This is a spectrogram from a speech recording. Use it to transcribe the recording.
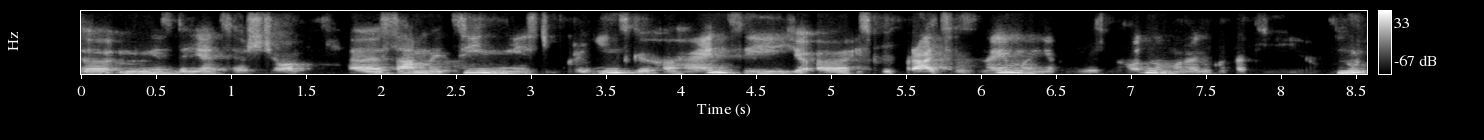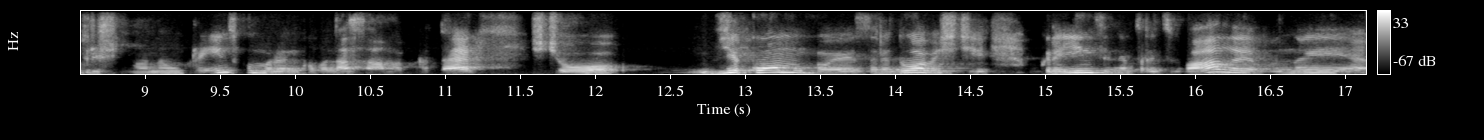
е, мені здається, що саме цінність українських агенцій і співпраці з ними, як на міжнародному ринку, так і внутрішньо на українському ринку, вона саме про те, що в якому би середовищі українці не працювали, вони е,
